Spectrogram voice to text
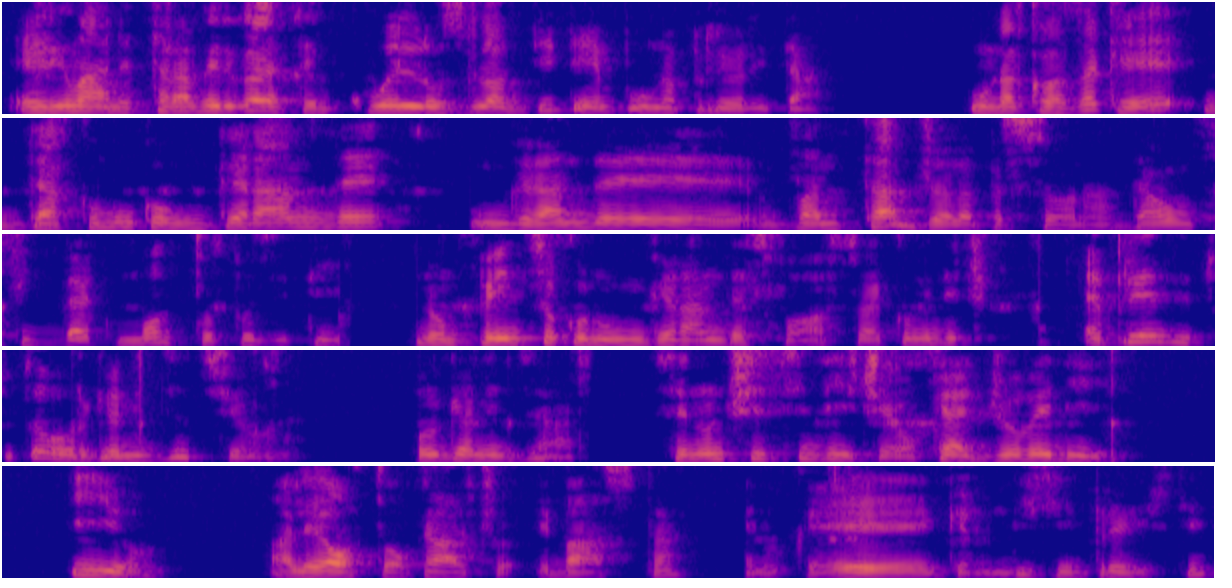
e rimane tra virgolette in quello slot di tempo una priorità una cosa che dà comunque un grande, un grande vantaggio alla persona, dà un feedback molto positivo. Non penso con un grande sforzo, è come dice, è prima di tutto organizzazione, organizzarsi. Se non ci si dice, ok, giovedì io alle 8 ho calcio e basta, meno che grandissimi imprevisti,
